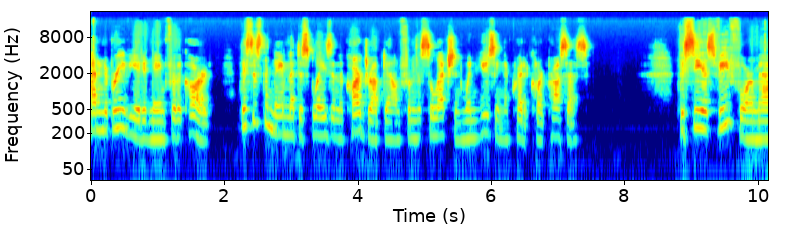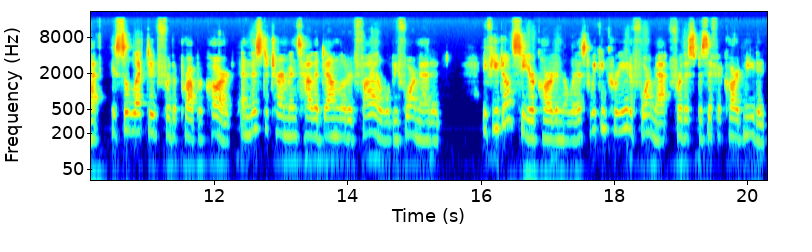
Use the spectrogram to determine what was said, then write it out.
and an abbreviated name for the card. This is the name that displays in the card drop-down from the selection when using the credit card process. The CSV format is selected for the proper card, and this determines how the downloaded file will be formatted. If you don't see your card in the list, we can create a format for the specific card needed.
